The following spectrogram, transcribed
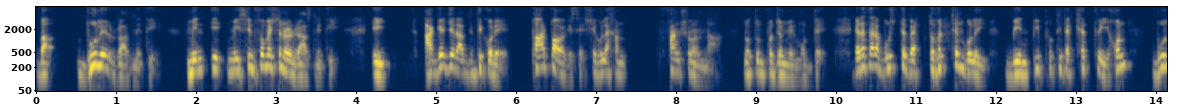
বা ভুলের রাজনীতি মিস ইনফরমেশনের রাজনীতি এই আগে যে রাজনীতি করে পার পাওয়া গেছে সেগুলো এখন ফাংশনাল না। নতুন প্রজন্মের মধ্যে। এটা তারা বুঝতে ব্যর্থ হচ্ছেন বলেই বিএনপি প্রতিটা ক্ষেত্রেই এখন ভুল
